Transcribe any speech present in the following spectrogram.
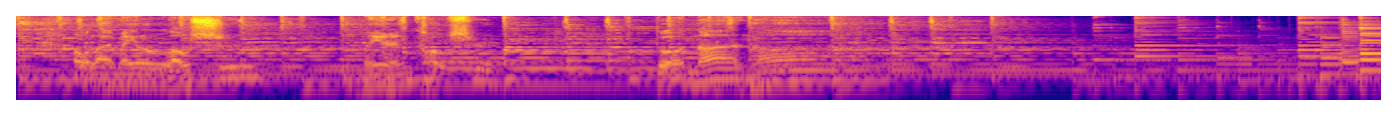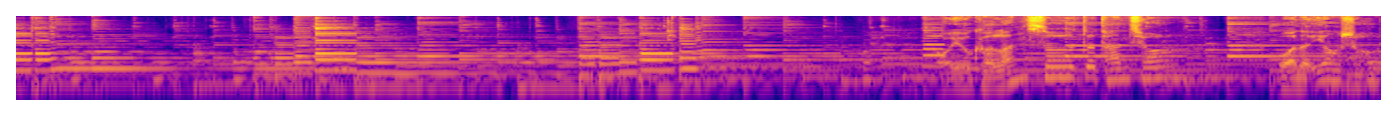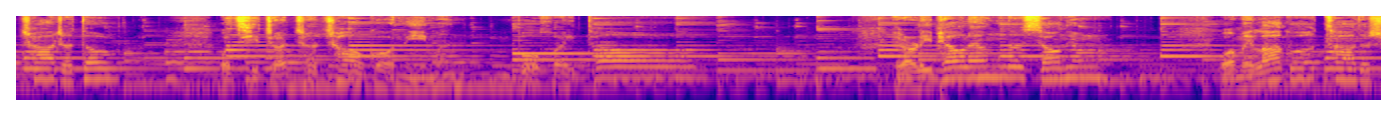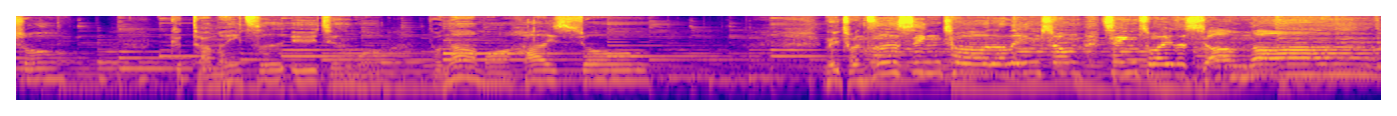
后来没了老师，没人考试，多难啊！的弹球，我的右手插着兜，我骑着车超过你们不回头。院里漂亮的小妞，我没拉过她的手，可她每次遇见我都那么害羞。那串自行车的铃声清脆的响啊，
